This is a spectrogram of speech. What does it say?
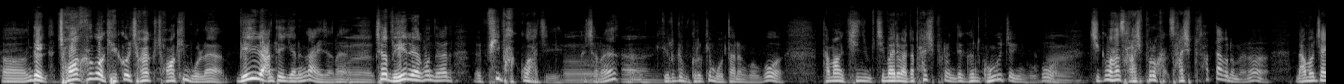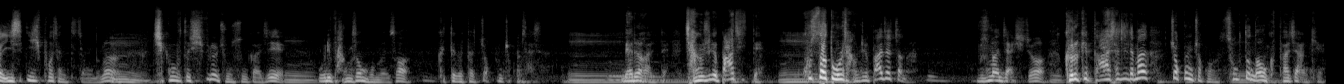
어 근데 정확한 거 개걸 정확 정확히 몰라요. 매일 나한테 얘기하는 거 아니잖아요. 네, 제가 매일 얘기하면 내가 피 받고 하지. 어. 그렇잖아요. 아. 어, 그렇게 그렇게 못하는 거고 다만 기, 지말이마다 80%인데 그건 공격적인 거고 네. 지금 한 40% 40% 샀다 그러면은 나머지 한 20, 20% 정도는 음. 지금부터 11월 중순까지 음. 우리 방송 보면서 그때 그때 조금 조금 사세요. 음. 내려갈 때 장중에 빠질 때 음. 코스닥도 오늘 장중에 빠졌잖아. 무슨 말인지 아시죠? 그렇게 빠질 때만 조금 조금 속도 음. 너무 급하지 않게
